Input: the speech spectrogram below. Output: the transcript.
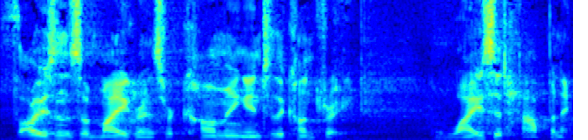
Thousands of migrants are coming into the country. Why is it happening?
